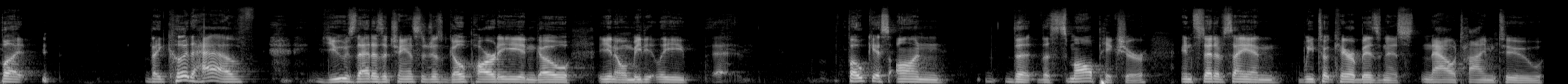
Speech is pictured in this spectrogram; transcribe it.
but they could have used that as a chance to just go party and go, you know, immediately uh, focus on the the small picture instead of saying we took care of business, now time to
